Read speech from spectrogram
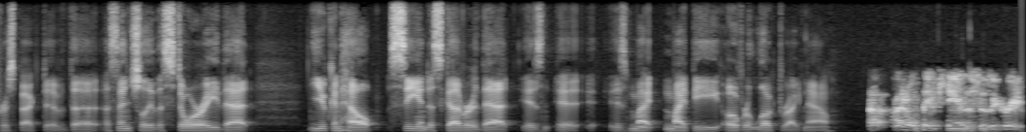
perspective? The essentially the story that you can help see and discover that is is might might be overlooked right now. I don't think Kansas is a great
